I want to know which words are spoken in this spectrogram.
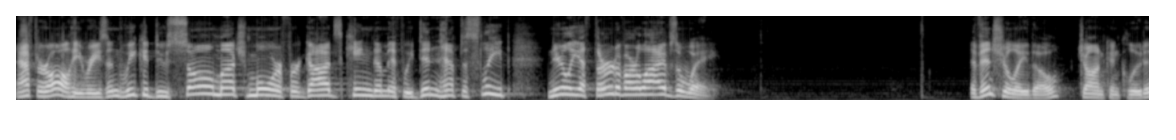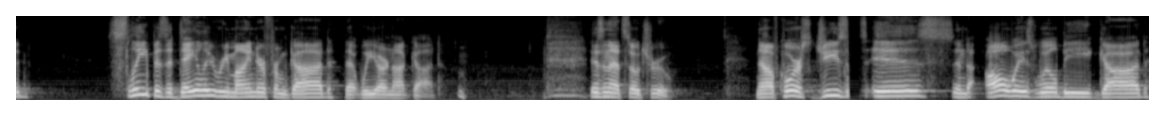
After all, he reasoned, we could do so much more for God's kingdom if we didn't have to sleep nearly a third of our lives away. Eventually, though, John concluded, sleep is a daily reminder from God that we are not God. Isn't that so true? Now, of course, Jesus is and always will be God.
